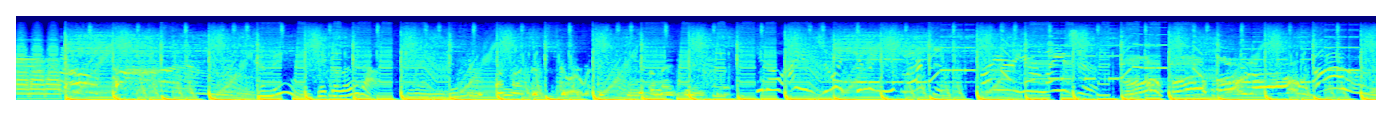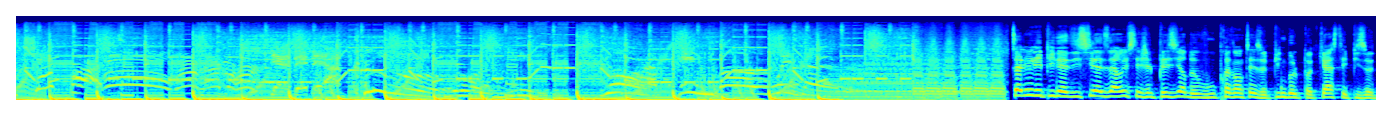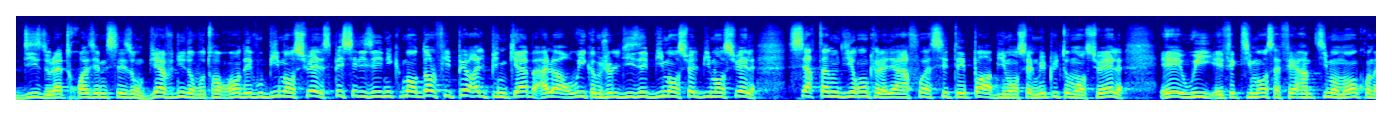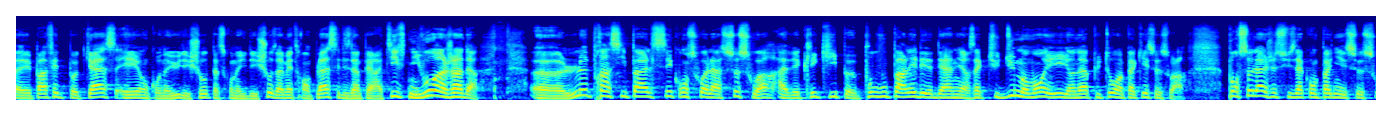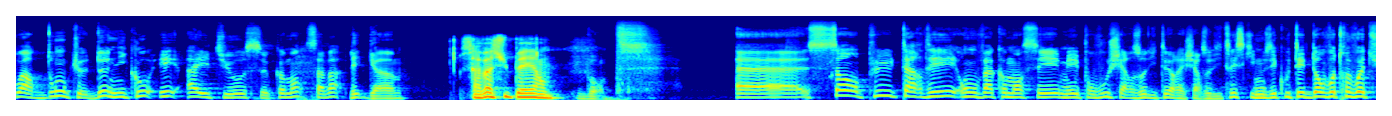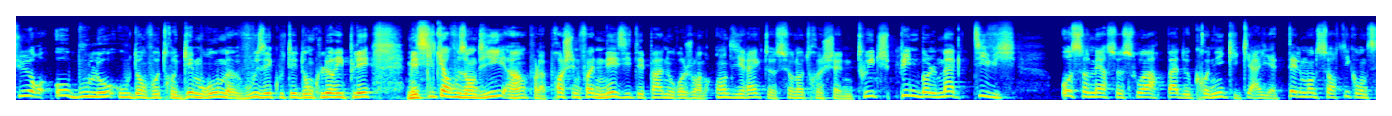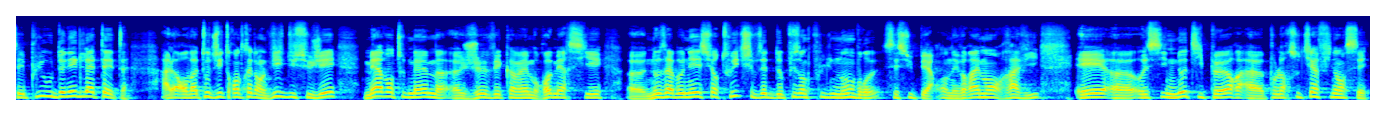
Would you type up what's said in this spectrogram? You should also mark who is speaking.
Speaker 1: Come in, take a load off.
Speaker 2: Pinheads, ici Lazarus et j'ai le plaisir de vous présenter The Pinball Podcast, épisode 10 de la troisième saison. Bienvenue dans votre rendez-vous bimensuel spécialisé uniquement dans le flipper et le pin cab. Alors oui, comme je le disais, bimensuel, bimensuel. Certains nous diront que la dernière fois c'était pas bimensuel mais plutôt mensuel. Et oui, effectivement, ça fait un petit moment qu'on n'avait pas fait de podcast et qu'on a eu des choses parce qu'on a eu des choses à mettre en place et des impératifs niveau agenda. Euh, le principal, c'est qu'on soit là ce soir avec l'équipe pour vous parler des dernières actus du moment et il y en a plutôt un paquet ce soir. Pour cela, je suis accompagné ce soir donc de Nico et Aetios. Comment ça va les gars?
Speaker 3: Ça va super.
Speaker 2: Bon. Euh, sans plus tarder, on va commencer. Mais pour vous, chers auditeurs et chères auditrices qui nous écoutez dans votre voiture, au boulot ou dans votre game room, vous écoutez donc le replay. Mais si le cœur vous en dit, hein, pour la prochaine fois, n'hésitez pas à nous rejoindre en direct sur notre chaîne Twitch Pinball Mag TV. Au sommaire ce soir, pas de chronique car il y a tellement de sorties qu'on ne sait plus où donner de la tête. Alors on va tout de suite rentrer dans le vif du sujet, mais avant tout de même, euh, je vais quand même remercier euh, nos abonnés sur Twitch. Vous êtes de plus en plus nombreux, c'est super, on est vraiment ravis. Et euh, aussi nos tipeurs pour leur soutien financier.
